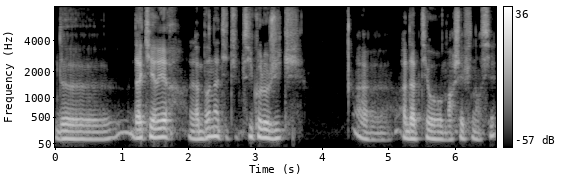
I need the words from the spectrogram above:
d'acquérir la bonne attitude psychologique euh, adapté au marché financier.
